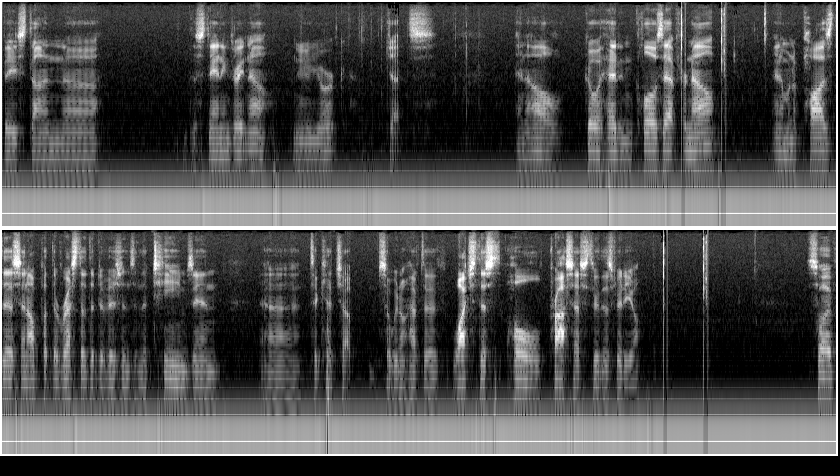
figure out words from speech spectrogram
based on uh, the standings right now. New York Jets. And I'll go ahead and close that for now. And I'm going to pause this and I'll put the rest of the divisions and the teams in uh, to catch up. So we don't have to watch this whole process through this video. So I've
